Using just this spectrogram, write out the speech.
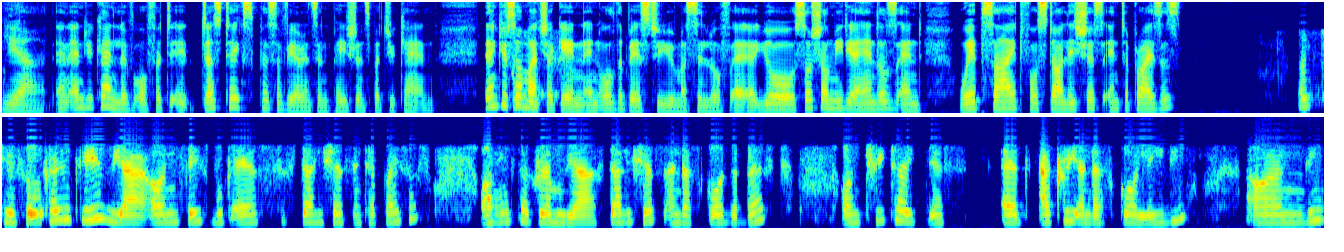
Yeah and and you can live off it. It just takes perseverance and patience but you can. Thank you so much again and all the best to you Masello uh, uh, your social media handles and website for starlicious enterprises? Okay so currently we are on facebook as starlicious enterprises on Instagram, we are Starlicious underscore the best. On Twitter, it is at Agri underscore lady. On LinkedIn,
